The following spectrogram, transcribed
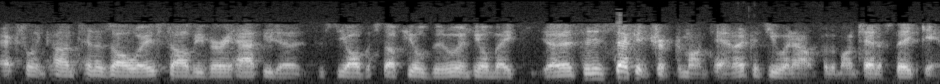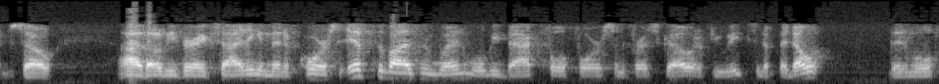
excellent content as always. So I'll be very happy to, to see all the stuff he'll do, and he'll make uh, it's his second trip to Montana because he went out for the Montana State game. So uh, that'll be very exciting. And then, of course, if the Bison win, we'll be back full force in Frisco in a few weeks. And if they don't, then we'll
